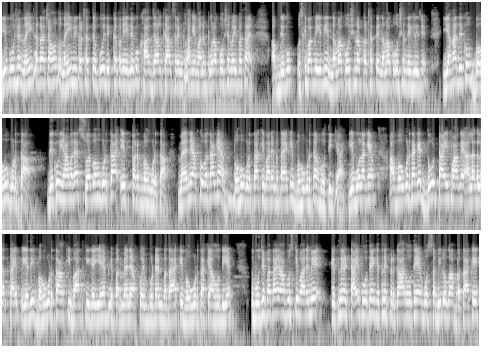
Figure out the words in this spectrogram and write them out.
ये क्वेश्चन नहीं करना चाहो तो नहीं भी कर सकते हो, कोई दिक्कत नहीं है। देखो, खाद जाल, खाद श्रृंखला के बारे में पूरा क्वेश्चन वही फंसा है। अब देखो, उसके बाद में यदि नवा क्वेश्चन आप कर सकते हैं नमा क्वेश्चन देख लीजिए। यहाँ देखो बहुगुणता देखो, यहाँ बोला स्वबहुगुणता एक पर बहुगुणता मैंने आपको बताया क्या, बहुगुणता के बारे में बताया कि बहुगुणता होती क्या है। ये बोला गया अब बहुगुणता के दो टाइप आ गए अलग अलग टाइप यदि बहुगुणता की बात की गई है पेपर मैंने आपको इंपोर्टेंट बताया कि बहुगुणता क्या होती है। तो मुझे पता है आप उसके बारे में कितने टाइप होते हैं, कितने प्रकार होते हैं, वो सभी लोग आप बता के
